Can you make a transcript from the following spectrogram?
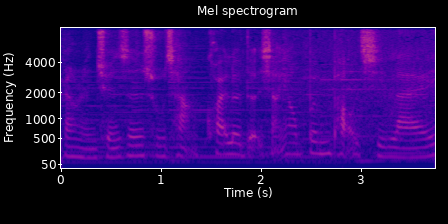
让人全身舒畅，快乐的想要奔跑起来。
